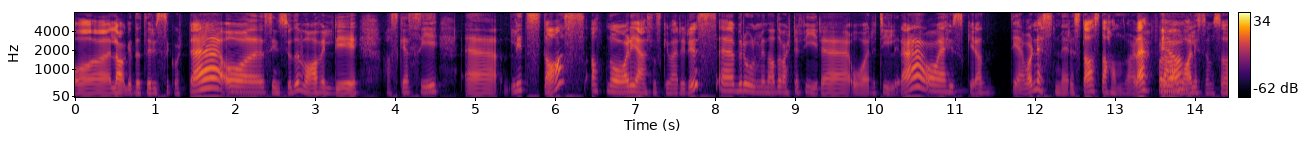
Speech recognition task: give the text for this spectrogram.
og lage dette russekortet, og syntes jo det var veldig Hva skal jeg si eh, Litt stas at nå var det jeg som skulle være russ. Eh, broren min hadde vært det fire år tidligere, og jeg husker at det var nesten mer stas da han var det. For Ja. han var liksom så,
